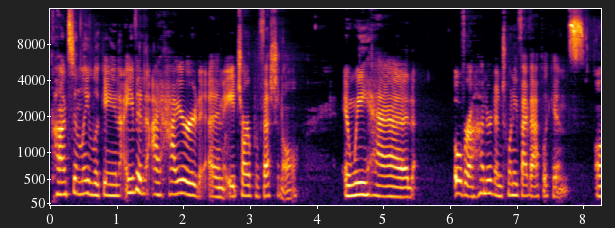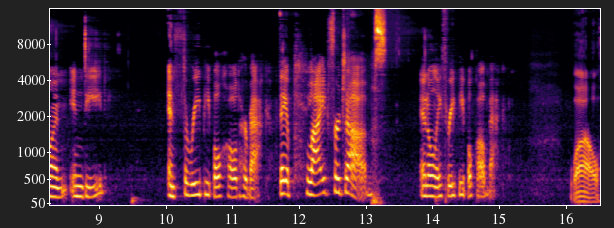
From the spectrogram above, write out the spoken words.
Constantly looking. I even I hired an HR professional and we had over 125 applicants on Indeed and 3 people called her back. They applied for jobs and only 3 people called back. Wow.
